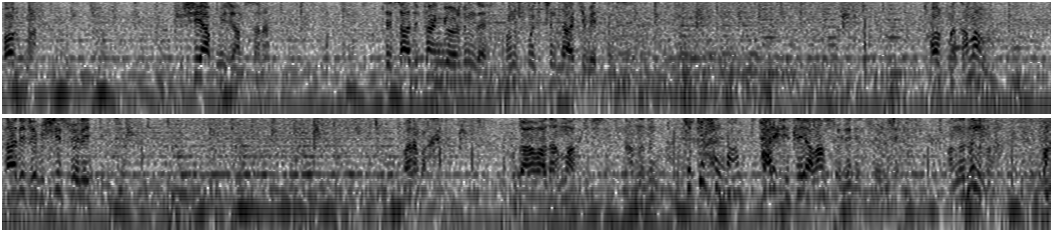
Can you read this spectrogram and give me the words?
Korkma. Bir şey yapmayacağım sana. Tesadüfen gördüm de konuşmak için takip ettim seni. Korkma tamam mı? Sadece bir şey söyleyip gideceğim. Bana bak. Bu davadan vazgeçeceksin anladın mı? Çekil şuradan. Herkese yalan söylediğini söyleyeceksin. Anladın mı? Bak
